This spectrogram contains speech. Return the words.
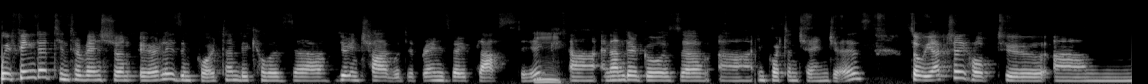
We think that intervention early is important because uh, during childhood the brain is very plastic mm. uh, and undergoes uh, uh important changes. So we actually hope to um,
